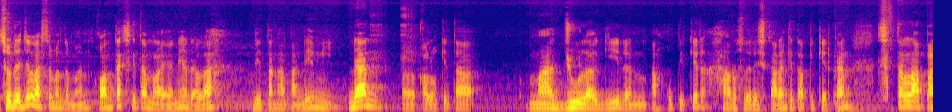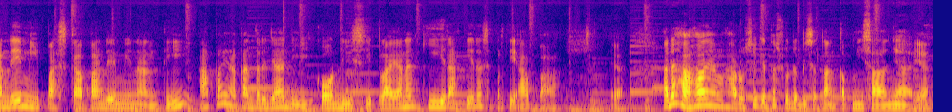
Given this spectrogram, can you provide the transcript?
Sudah jelas teman-teman, konteks kita melayani adalah di tengah pandemi. Dan uh, kalau kita maju lagi dan aku pikir harus dari sekarang kita pikirkan setelah pandemi, pasca pandemi nanti apa yang akan terjadi, kondisi pelayanan kira-kira seperti apa. Ya. Ada hal-hal yang harusnya kita sudah bisa tangkap misalnya ya.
